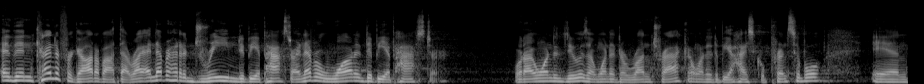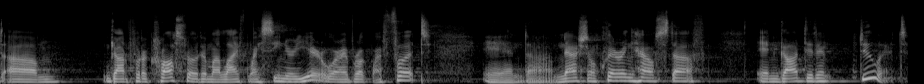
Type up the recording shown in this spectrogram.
And then kind of forgot about that, right? I never had a dream to be a pastor. I never wanted to be a pastor. What I wanted to do is I wanted to run track, I wanted to be a high school principal. And um, God put a crossroad in my life my senior year where I broke my foot and um, National Clearinghouse stuff, and God didn't do it.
